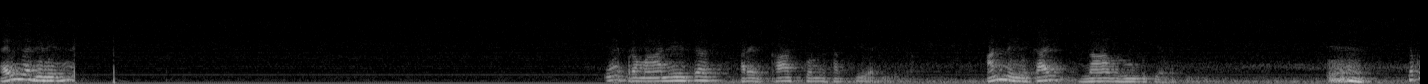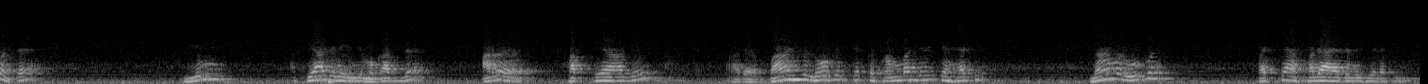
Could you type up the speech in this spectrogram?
ඇයි වැඩි වෙන්නේ? ඒ ප්‍රමාණයට අර කාස් කරන ශක්තිය වැඩි වෙනවා. අන්න ඒකයි නාම රූප කියලා කියන්නේ. එතකොට මේ කියාගෙන ඉන්නේ මොකද්ද? අර සත්‍යයේ අර බාහිර ලෝකෙත් එක්ක සම්බන්ධ වෙච්ච හැටි නාම රූප පත්‍ය සදායතන කියලා කිව්වේ.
